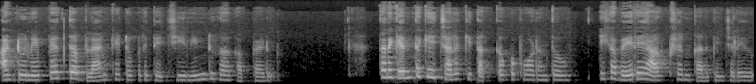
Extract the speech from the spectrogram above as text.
అంటూనే పెద్ద బ్లాంకెట్ ఒకటి తెచ్చి నిండుగా కప్పాడు. తనకెంతకీ చలకి తక్కకపోవడంతో ఇక వేరే ఆప్షన్ కనిపించలేదు.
